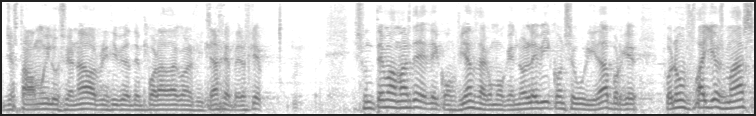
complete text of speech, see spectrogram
yo estaba muy ilusionado al principio de temporada con el fichaje, pero es que es un tema más de, de confianza, como que no le vi con seguridad, porque fueron fallos más,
